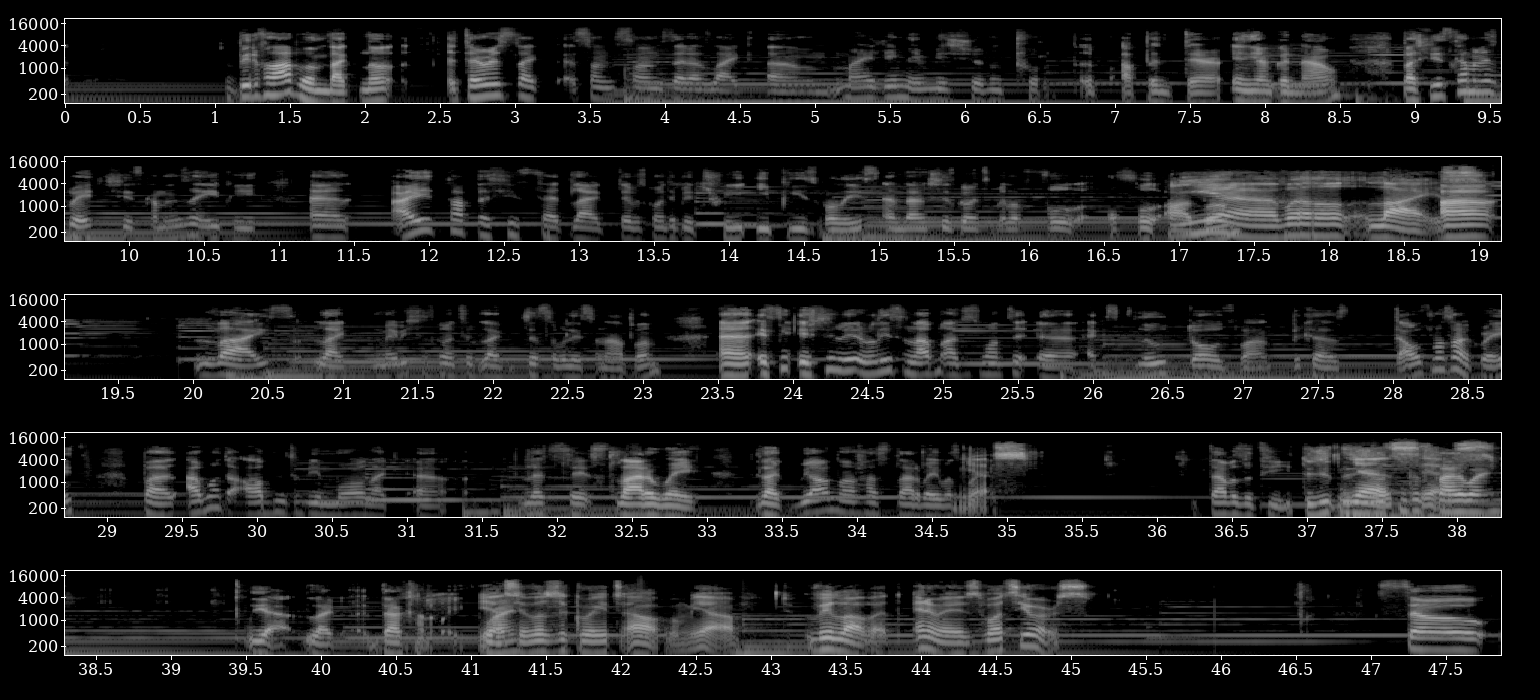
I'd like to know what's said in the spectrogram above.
a beautiful album. Like no, there is like some songs that are like um Miley maybe shouldn't put up- up in there in Younger Now, but she's coming is great. She's coming as an EP, and I thought that she said like there was going to be three EPs released, and then she's going to be a full a full album. Yeah, well, lies. Uh, lies. Like maybe she's going to like just release an album, and if if she re- release an album, I just want to uh, exclude those ones because those ones are great. But I want the album to be more like, uh, let's say, Slide Away. Like we all know how Slide Away was. Like. yes. That was the T. Did you, did Yes, you listen to yes. Slide Away? Yeah, like that kind of way. Yes, right? it was a great album. Yeah, we love it. Anyways, what's yours? So,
